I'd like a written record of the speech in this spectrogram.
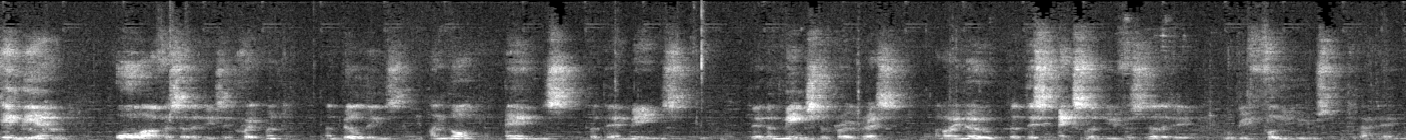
in the end, all our facilities, equipment and buildings are not ends, but they're means. They're the means to progress, and I know that this excellent new facility will be fully used to that end.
